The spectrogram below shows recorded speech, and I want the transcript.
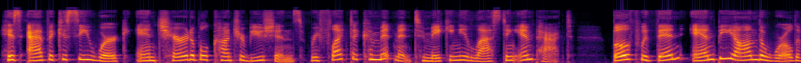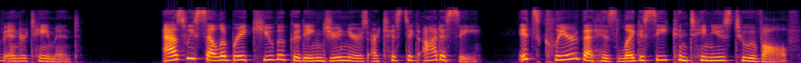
His advocacy work and charitable contributions reflect a commitment to making a lasting impact, both within and beyond the world of entertainment. As we celebrate Cuba Gooding Jr.'s artistic odyssey, it's clear that his legacy continues to evolve.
